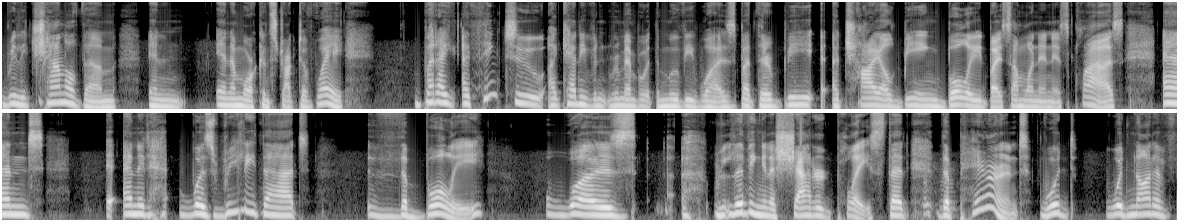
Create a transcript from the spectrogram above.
really channel them in in a more constructive way. But I, I think too, I can't even remember what the movie was, but there be a child being bullied by someone in his class, and and it was really that the bully was uh, living in a shattered place that mm-hmm. the parent would would not have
